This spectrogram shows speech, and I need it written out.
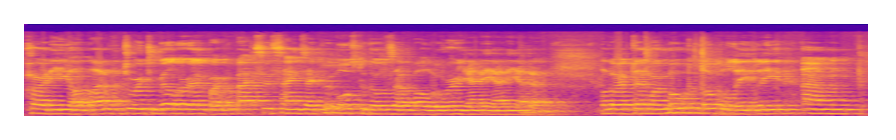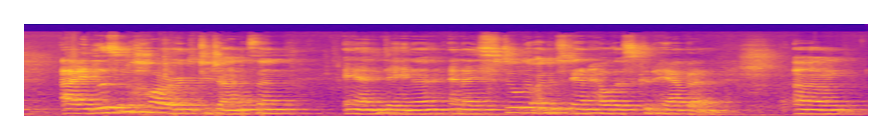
party, a lot of the George Miller and Barbara Boxer signs, I put most of those up all over, yada, yada, yada. Although I've done more local lately. Um, I listened to Jonathan and Dana, and I still don't understand how this could happen. Um,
